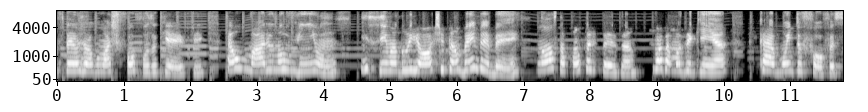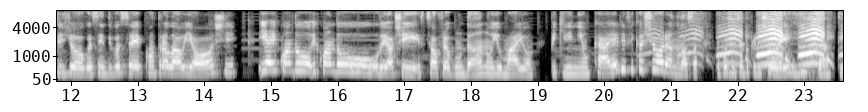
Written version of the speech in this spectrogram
Ter um jogo mais fofo do que esse. É o Mario novinho. Em cima do Yoshi também, bebê. Nossa, com certeza. Bota a musiquinha. Cara, muito fofo esse jogo, assim, de você controlar o Yoshi. E aí, quando, e quando o Yoshi sofre algum dano e o Mario pequenininho cai, ele fica chorando. Nossa, depois de um tempo que ele chorei, é irritante.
